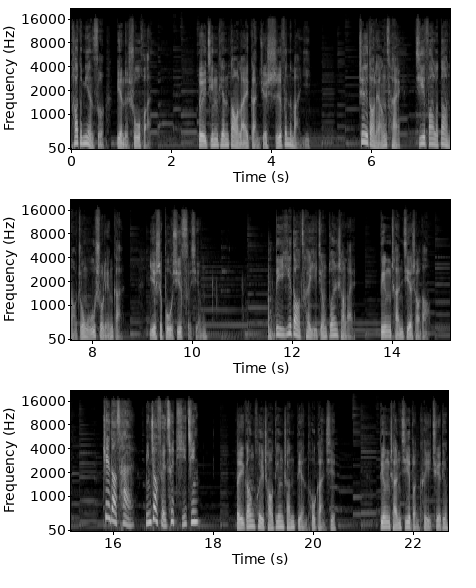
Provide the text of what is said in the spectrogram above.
他的面色变得舒缓，对今天到来感觉十分的满意。这道凉菜激发了大脑中无数灵感，也是不虚此行。第一道菜已经端上来，丁婵介绍道：“这道菜名叫翡翠蹄筋。”北刚会朝丁婵点头感谢，丁婵基本可以确定。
